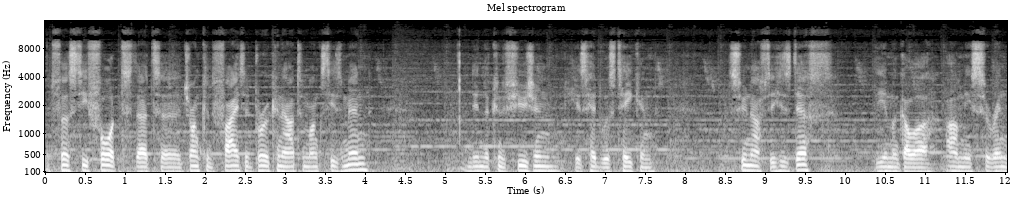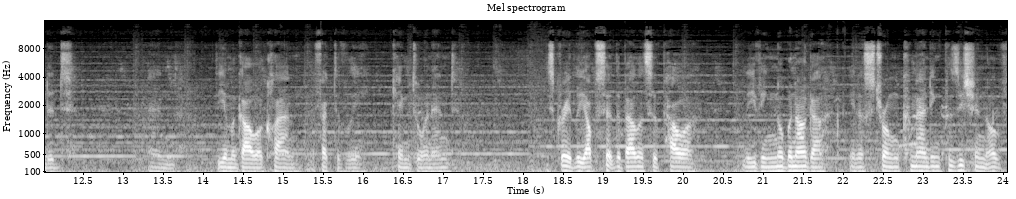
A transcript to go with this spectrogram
At first he thought that a drunken fight had broken out amongst his men, and in the confusion his head was taken. Soon after his death, the Imagawa army surrendered, and the Imagawa clan effectively came to an end. This greatly upset the balance of power, leaving Nobunaga in a strong commanding position of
